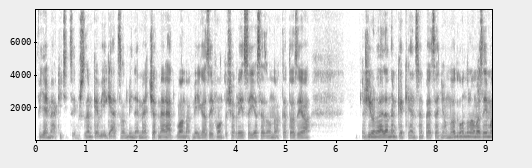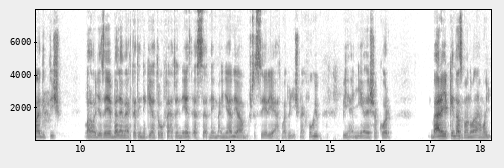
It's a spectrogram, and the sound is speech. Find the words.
figyelj már kicsit, most nem kell végigjátszanod minden meccset, mert hát vannak még azért fontosabb részei a szezonnak, tehát azért a, a Girona ellen nem kell 90 percet nyomnod, gondolom azért majd itt is valahogy azért belevegteti neki a trófeát, hogy nézd, ezt szeretnénk megnyerni, a, most a szériát majd úgyis megfogjuk, pihenjél, és akkor bár egyébként azt gondolnám, hogy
